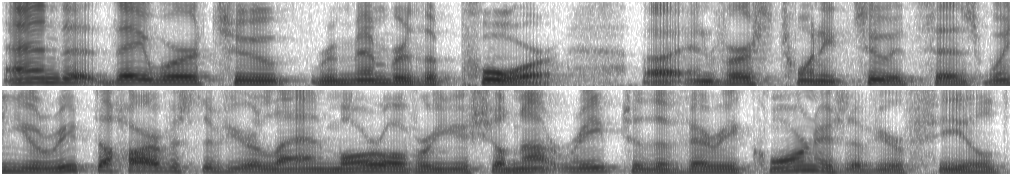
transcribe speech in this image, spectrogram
And they were to remember the poor. Uh, in verse 22 it says, when you reap the harvest of your land, moreover you shall not reap to the very corners of your field,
